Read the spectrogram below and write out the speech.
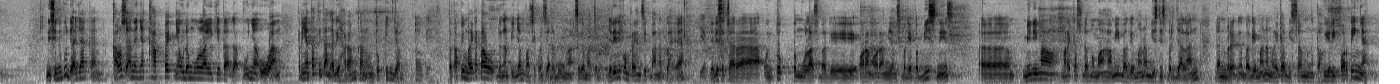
Di sini pun diajarkan kalau seandainya capeknya udah mulai kita nggak punya uang, ternyata kita nggak diharamkan untuk pinjam. Oke. Tetapi mereka tahu dengan pinjam konsekuensi ada bunga segala macam. Jadi ini komprehensif banget lah ya. Iya. Jadi secara untuk pemula sebagai orang-orang yang sebagai pebisnis eh, minimal mereka sudah memahami bagaimana bisnis berjalan dan bagaimana mereka bisa mengetahui reportingnya.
